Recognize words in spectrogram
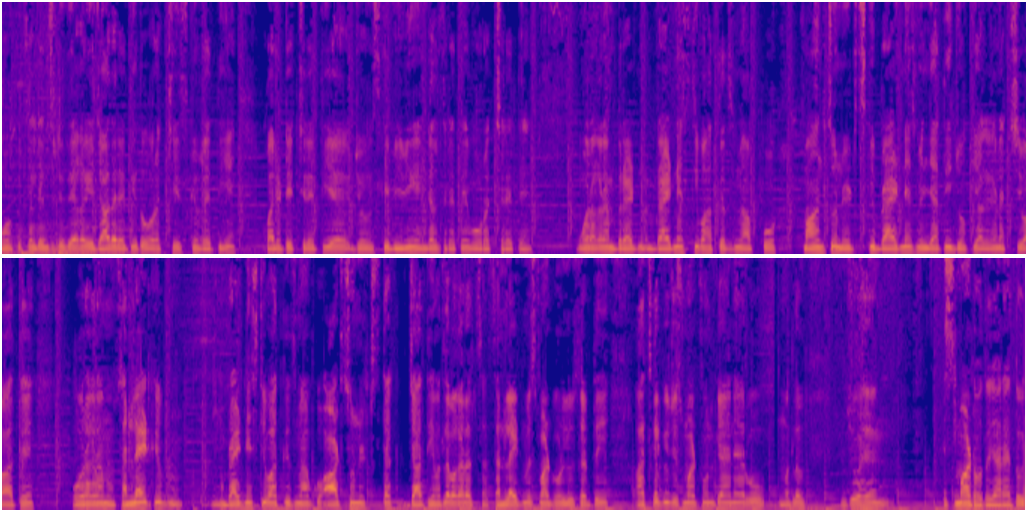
वो पिक्सल डेंसिटी अगर ये ज़्यादा रहती है तो और अच्छी स्क्रीन रहती है, क्वालिटी अच्छी रहती है, जो इसके वीविंग एंगल्स रहते हैं वो और अच्छे रहते हैं। और अगर हम ब्राइट ब्राइटनेस की बात करें तो इसमें आपको 500 निट्स की ब्राइटनेस मिल जाती है, जो कि अगेन अच्छी बात है। और अगर हम सनलाइट के ब्राइटनेस की बात करें तो इसमें आपको 800 निट्स तक जाती है। मतलब अगर सनलाइट में स्मार्टफ़ोन यूज़ करते हैं, आजकल के जो स्मार्टफ़ोन क्या है ना यार, वो मतलब जो है स्मार्ट होते जा रहा है। तो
